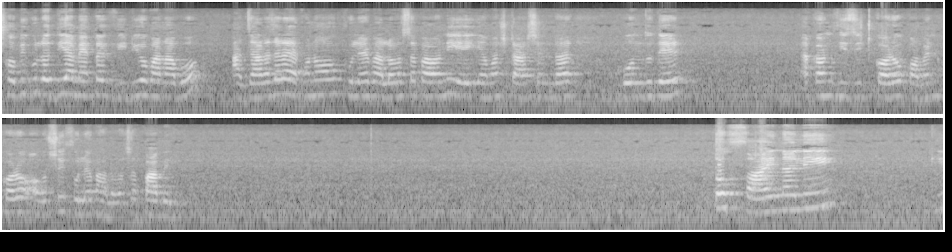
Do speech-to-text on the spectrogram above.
ছবিগুলো দিয়ে আমি একটা ভিডিও বানাবো। আর যারা যারা এখনও ফুলের ভালোবাসা পাওনি, এই আমার স্টার সেন্টার বন্ধুদের অ্যাকাউন্ট ভিজিট করো কমেন্ট করো, অবশ্যই ফুলের ভালোবাসা পাবে। তো ফাইনালি কি?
